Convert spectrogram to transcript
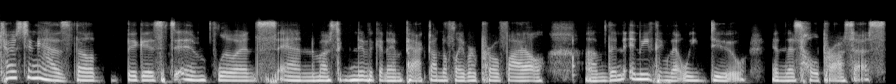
toasting has the biggest influence and the most significant impact on the flavor profile um, than anything that we do in this whole process.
